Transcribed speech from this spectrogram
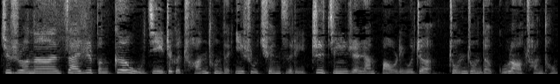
就是说呢，在日本歌舞伎这个传统的艺术圈子里，至今仍然保留着种种的古老传统。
